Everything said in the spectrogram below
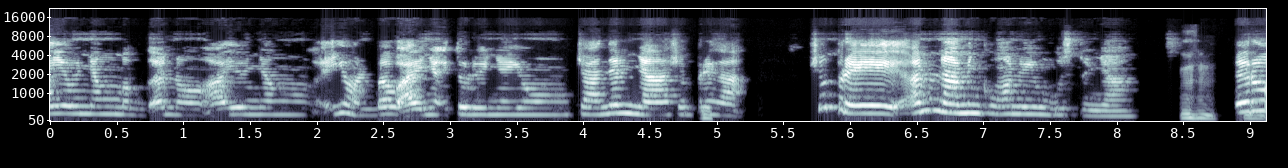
ayaw niyang mag, ano, ayaw niyang, yun, bawa, ayaw niyang ituloy niya yung channel niya, syempre nga, syempre, ano namin kung ano yung gusto niya. Mhm. Pero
